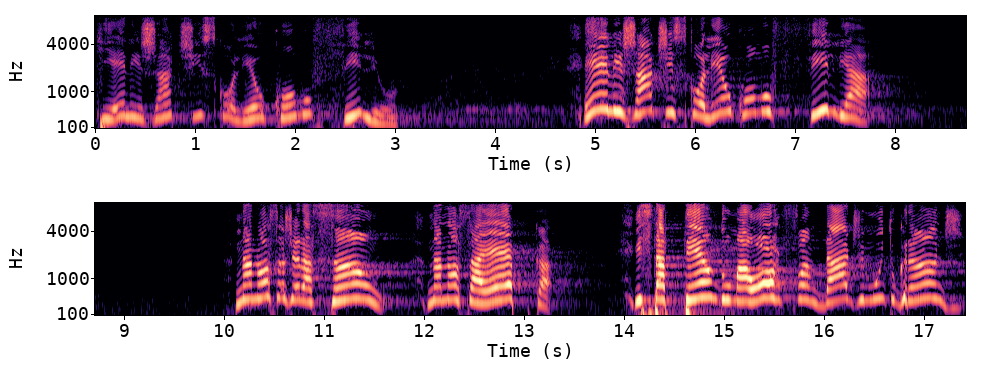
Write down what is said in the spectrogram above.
que Ele já te escolheu como filho. Ele já te escolheu como filha. Na nossa geração, na nossa época, está tendo uma orfandade muito grande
